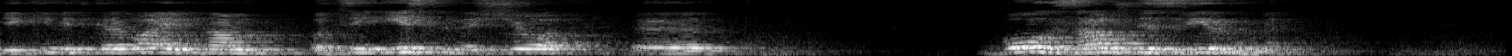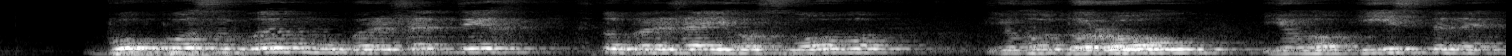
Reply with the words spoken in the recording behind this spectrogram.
які відкривають нам оці істини, що е, Бог завжди з вірними. Бог по-особливому береже тих, хто береже Його Слово, Його дорогу, Його істини,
